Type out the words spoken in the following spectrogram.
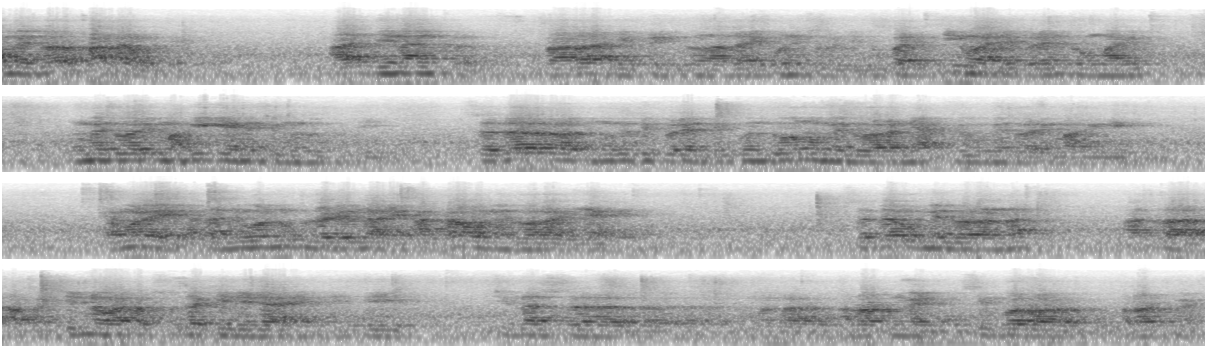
उमेदवार पात्र होते. आज दिनांक बारा एप्रिल दोन हजार एकोणीस रोजी दुपारी तीन वाजेपर्यंत उमेदवारी मागे घेण्याची मुदत होती. सदर मुदतीपर्यंत एकूण दोन उमेदवारांनी आपली उमेदवारी मागे घेतली. त्यामुळे आता निवडणूक लढवणारे अकरा उमेदवार आले आहेत. सदर उमेदवारांना आता आपण चिन्ह वाटप सुद्धा केलेले आहे. आणि ते चिन्हाच मला अलॉटमेंट सिम्बॉल अलॉटमेंट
